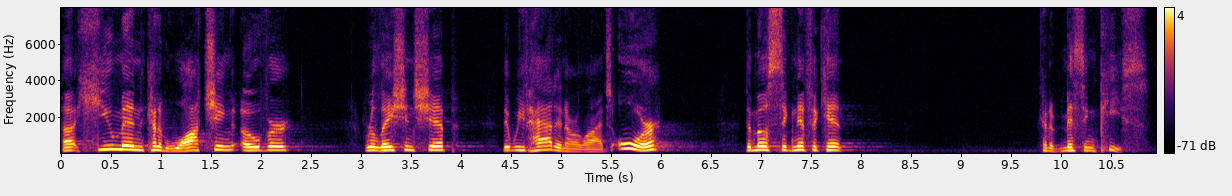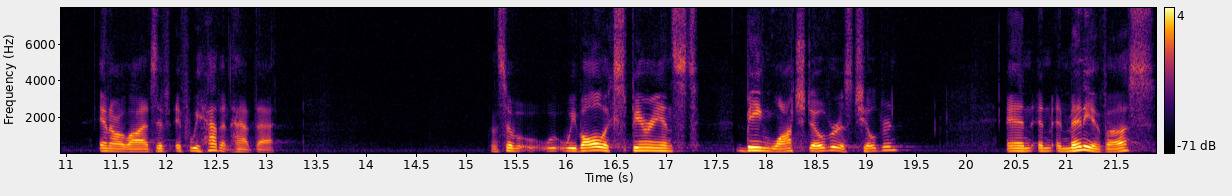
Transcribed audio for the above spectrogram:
uh, human kind of watching over relationship that we've had in our lives, or the most significant kind of missing piece in our lives if, if we haven't had that. And so we've all experienced being watched over as children, and, and, and many of us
